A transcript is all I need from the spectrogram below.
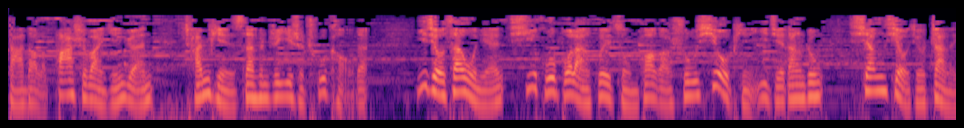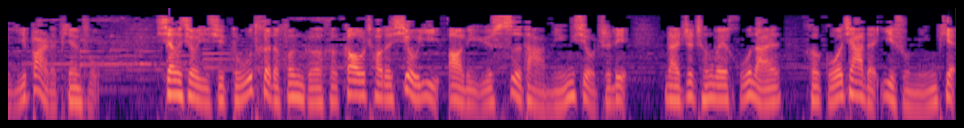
达到了八十万银元，产品三分之一是出口的。一九三五年西湖博览会总报告书绣品一节当中，湘绣就占了一半的篇幅。湘绣以其独特的风格和高超的绣艺，傲立于四大名绣之列，乃至成为湖南和国家的艺术名片。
